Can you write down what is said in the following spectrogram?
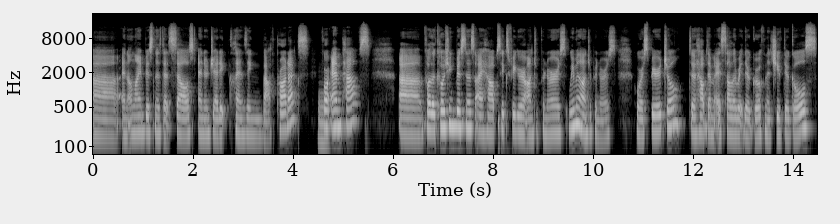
uh, an online business that sells energetic cleansing bath products mm. for empaths. Um, for the coaching business, I help six figure entrepreneurs, women entrepreneurs who are spiritual, to help them accelerate their growth and achieve their goals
